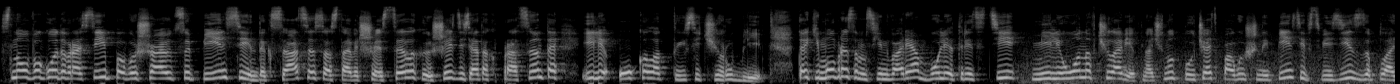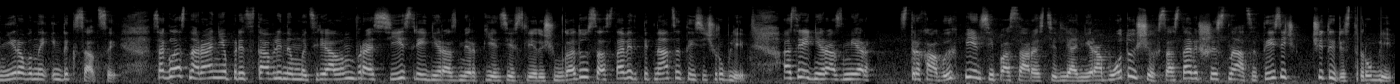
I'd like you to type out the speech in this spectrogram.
С нового года в России повышаются пенсии. Индексация составит 6,6% или около тысячи рублей. Таким образом, с января более 30 миллионов человек начнут получать повышенные пенсии в связи с запланированной индексацией. Согласно ранее представленным материалам, в России средний размер пенсии в следующем году составит 15 тысяч рублей. А средний размер страховых пенсий по старости для неработающих составит 16 400 рублей.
